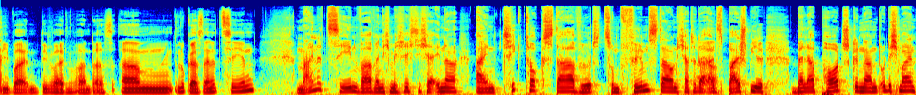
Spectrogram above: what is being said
die beiden, die beiden waren das. Ähm, Lukas, deine 10? Meine 10 war, wenn ich mich richtig erinnere, ein TikTok-Star wird zum Filmstar und ich hatte da ah, ja. als Beispiel Bella Porch genannt und ich meine,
